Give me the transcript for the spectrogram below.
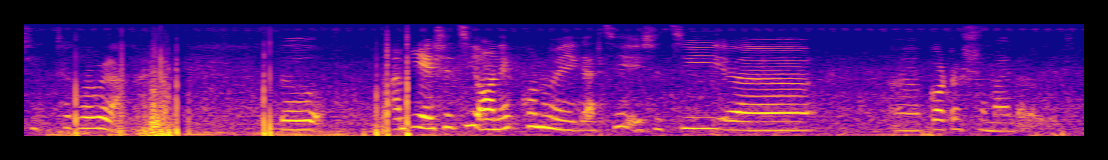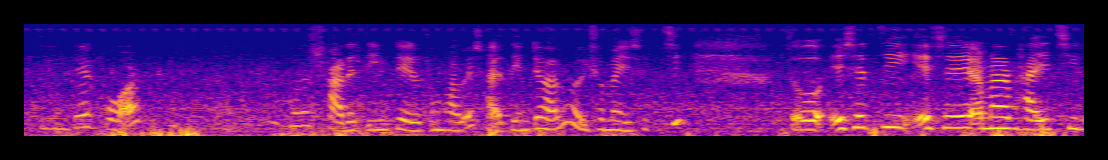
ঠিকঠাকভাবে রাখা তো আমি এসেছি অনেকক্ষণ হয়ে গেছে এসেছি কটার সময় দাঁড়াবো? তিনটের পর সাড়ে তিনটে এরকম হবে সাড়ে তিনটে হবে ওই সময় এসেছি। তো এসেছি, এসে আমার ভাই ছিল,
